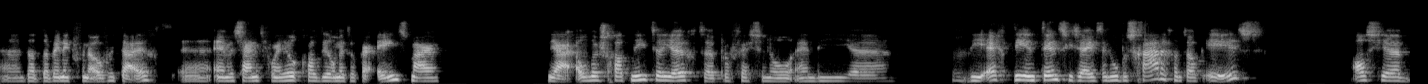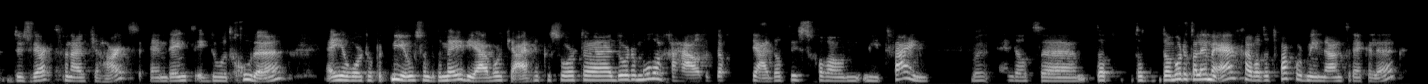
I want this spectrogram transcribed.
Uh, dat, daar ben ik van overtuigd. Uh, en we zijn het voor een heel groot deel met elkaar eens. Maar ja, onderschat niet de jeugdprofessional en die, uh, die echt die intenties heeft en hoe beschadigend ook is. Als je dus werkt vanuit je hart en denkt ik doe het goede en je hoort op het nieuws en op de media, word je eigenlijk een soort door de modder gehaald. Ik dacht, ja, dat is gewoon niet fijn. En dat, uh, dat, dat, dan wordt het alleen maar erger, want het vak wordt minder aantrekkelijk.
